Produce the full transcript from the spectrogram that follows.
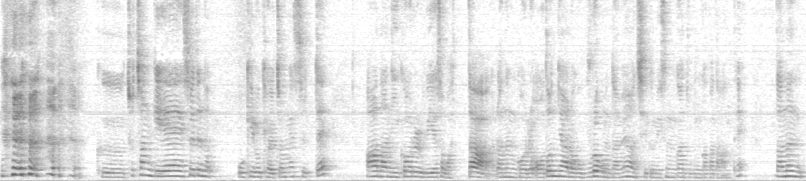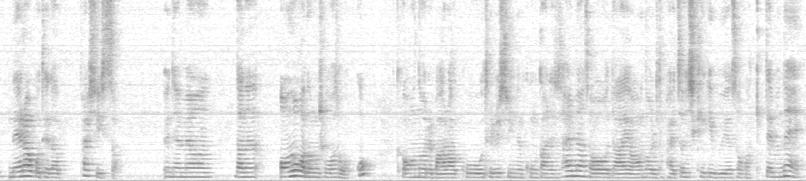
그 초창기에 스웨덴 오기로 결정했을 때, 아, 난 이거를 위해서 왔다라는 거를 얻었냐라고 물어본다면 지금 이 순간 누군가가 나한테 나는 네라고 대답할 수 있어. 왜냐면 나는 언어가 너무 좋아서 왔고, 그 언어를 말하고 들을 수 있는 공간에서 살면서 나의 언어를 더 발전시키기 위해서 왔기 때문에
